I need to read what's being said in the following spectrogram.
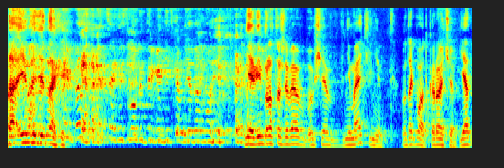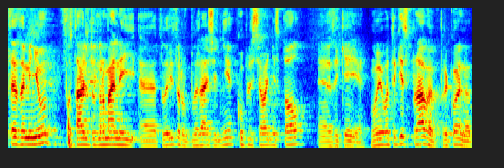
Да, іноді так. Це не зможуть приходити ко мені домой. Ні, він просто живе вообще в Німеччині. Ну так от, коротше, я це заміню, поставлю тут нормальний е, телевізор в ближайші дні. Куплю сьогодні стол е, з Ікеї. Ну і от такі справи, прикольно.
